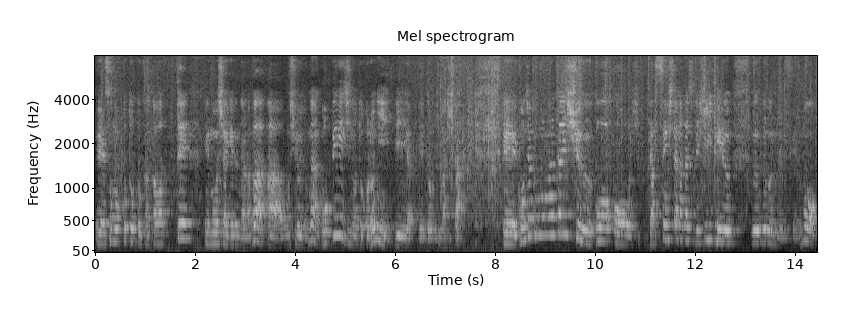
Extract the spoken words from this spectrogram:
えー、そのことと関わって、え、申し上げるならばあ面白いのが5ページのところに、えー、挙げておきました。えー、今昔物語集を脱線した形で弾いている部分ですけれども、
